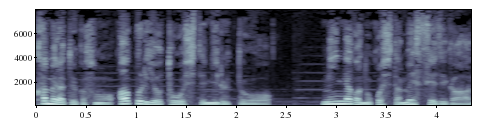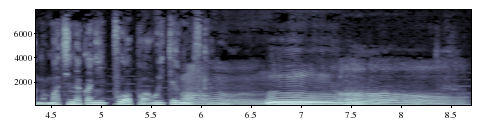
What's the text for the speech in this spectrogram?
カメラというかそのアプリを通して見ると、みんなが残したメッセージがあの街中にぷわぷわ浮いてるんですけど、ううんうんうんん。あ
